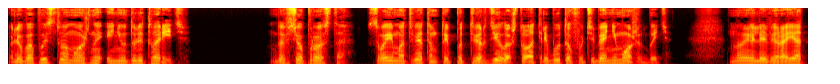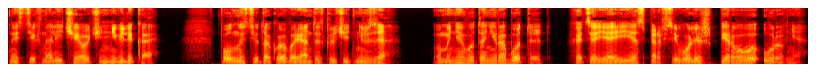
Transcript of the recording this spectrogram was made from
любопытство можно и не удовлетворить. Да все просто. Своим ответом ты подтвердила, что атрибутов у тебя не может быть. Ну или вероятность их наличия очень невелика. Полностью такой вариант исключить нельзя. У меня вот они работают, хотя я и эспер всего лишь первого уровня.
